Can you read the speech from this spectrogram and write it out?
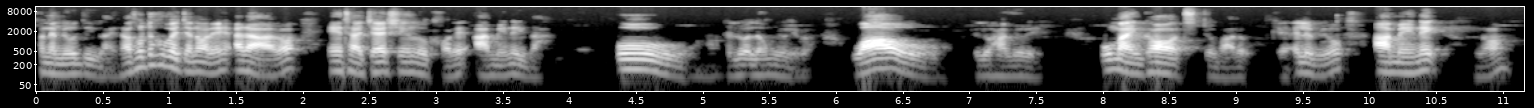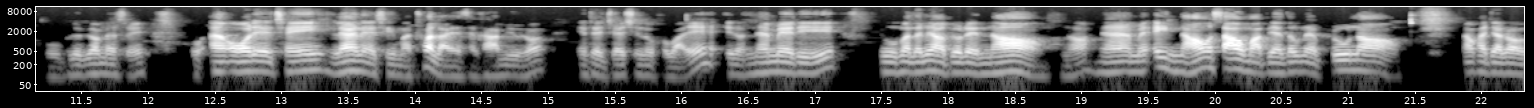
9မျိုးသိသွားပြီနောက်ဆုံးတစ်ခုပဲကျွန်တော်လည်းအဲ့ဒါကတော့ interjection လို့ခေါ်တဲ့ armin လေးပါ oh ဒီလိုအလုံးမျိုးတွေပါ wow ဒီလိုဟာမျိုးတွေ oh my god တို့ပါတော့ကဲအဲ့လိုမျိုး armin နဲ့နော်ဟိုဘယ်လိုပြောမလဲဆိုရင်ဟို un order အချိန်လန့်တဲ့အချိန်မှာထွက်လာတဲ့စကားမျိုးတော့ interjection လို့ခေါ်ပါတယ်အဲ့တော့နာမည်တွေဟိုမှန်သမျှပြောတဲ့ noun နော်နာမည်အဲ့ noun အစားအုံမှာပြန်သုံးတဲ့ pronoun နောက်ခါကျတော့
